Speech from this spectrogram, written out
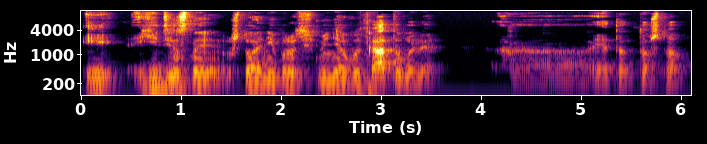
И единственное, что они против меня выкатывали, а, это то, что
